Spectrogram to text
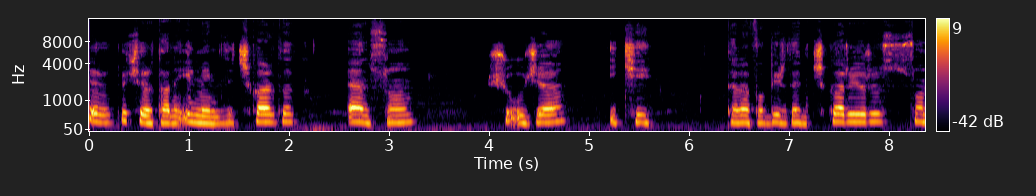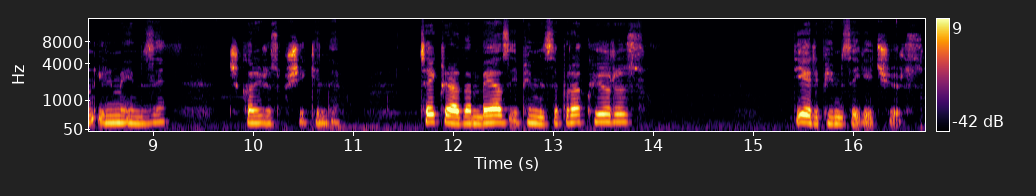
Evet, üçer tane ilmeğimizi çıkardık. En son şu uca iki tarafa birden çıkarıyoruz. Son ilmeğimizi çıkarıyoruz bu şekilde. Tekrardan beyaz ipimizi bırakıyoruz. Diğer ipimize geçiyoruz.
